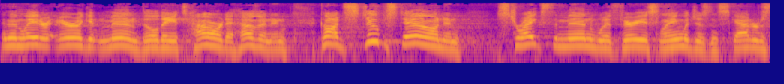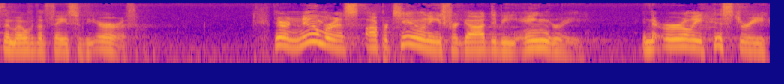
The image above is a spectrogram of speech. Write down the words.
And then later, arrogant men build a tower to heaven, and God stoops down and strikes the men with various languages and scatters them over the face of the earth. There are numerous opportunities for God to be angry in the early history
